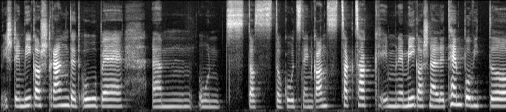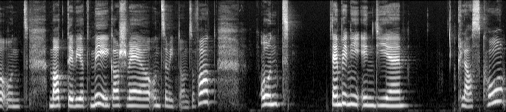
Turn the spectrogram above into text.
ist dann mega streng dort oben ähm, und das, da geht es dann ganz zack zack in einem mega schnellen Tempo weiter und Mathe wird mega schwer und so weiter und so fort. Und dann bin ich in die Klasse gekommen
